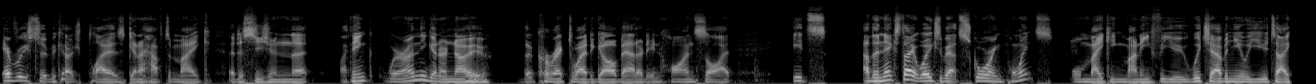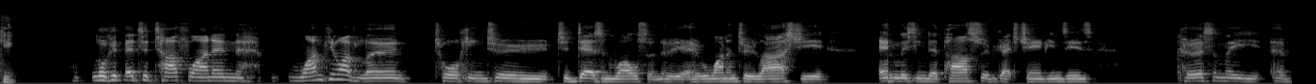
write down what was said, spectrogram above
every Supercoach player is going to have to make a decision that I think we're only going to know the correct way to go about it in hindsight. It's are the next eight weeks about scoring points or making money for you? Which avenue are you taking? Look, it's a tough one, and one thing I've learned talking to to Des and Walson, who yeah, who were one and two last year, and listening to past Supercoach champions, is personally have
